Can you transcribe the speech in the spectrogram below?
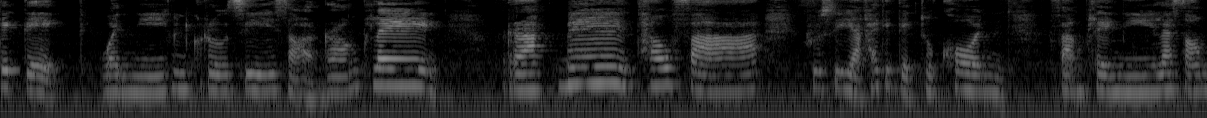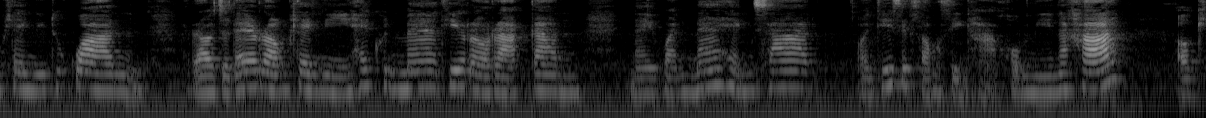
เด็กๆ วันนี้คุณครูซีสอนร้องเพลง รักแม่เท่าฟ้า ครูซีอยากให้เด็กๆทุกคนฟังเพลงนี้และซ้อมเพลงนี้ทุกวัน เราจะได้ร้องเพลงนี้ให้คุณแม่ที่เรารักกัน ในวันแม่แห่งชาติ วันที่ 12 สิงหาคมนี้นะคะ โอเค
